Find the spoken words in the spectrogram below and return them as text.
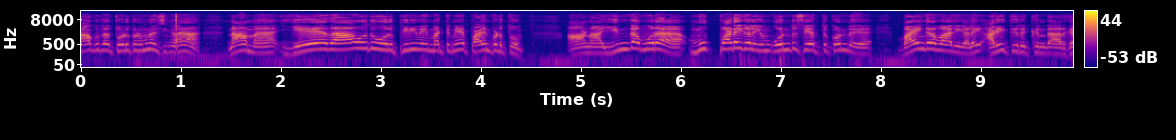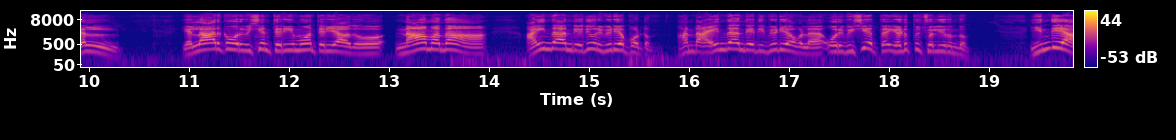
தாக்குதல் தொடுக்கணும்னு வச்சுங்களேன் நாம் ஏதாவது ஒரு பிரிவை மட்டுமே பயன்படுத்துவோம். ஆனால் இந்த முறை முப்படைகளையும் ஒன்று சேர்த்து கொண்டு பயங்கரவாதிகளை அழித்திருக்கின்றார்கள் எல்லாருக்கும் ஒரு விஷயம் தெரியுமோ தெரியாதோ நாம தான் ஐந்தாம் தேதி ஒரு வீடியோ போட்டோம். அந்த ஐந்தாம் தேதி வீடியோவில் ஒரு விஷயத்தை எடுத்து சொல்லியிருந்தோம். இந்தியா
